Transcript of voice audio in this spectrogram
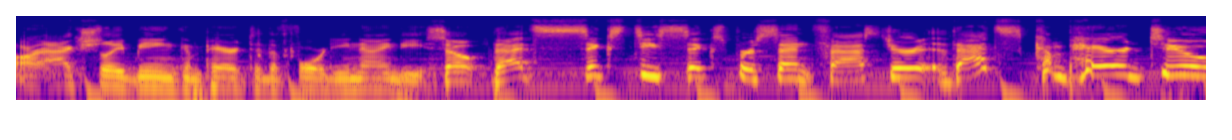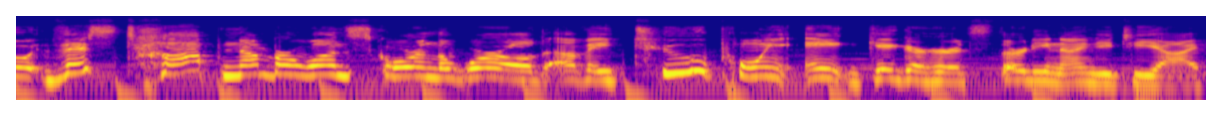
are actually being compared to the 4090. So that's 66% faster. That's compared to this top number one score in the world of a 2.8 gigahertz 3090 Ti that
